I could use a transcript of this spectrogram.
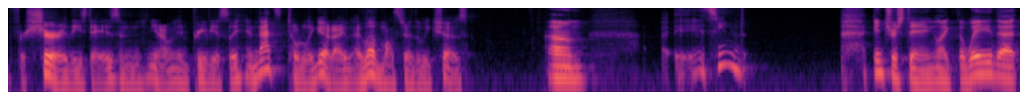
for sure these days, and you know, and previously, and that's totally good. I, I love Monster of the Week shows. Um, it seemed interesting, like the way that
